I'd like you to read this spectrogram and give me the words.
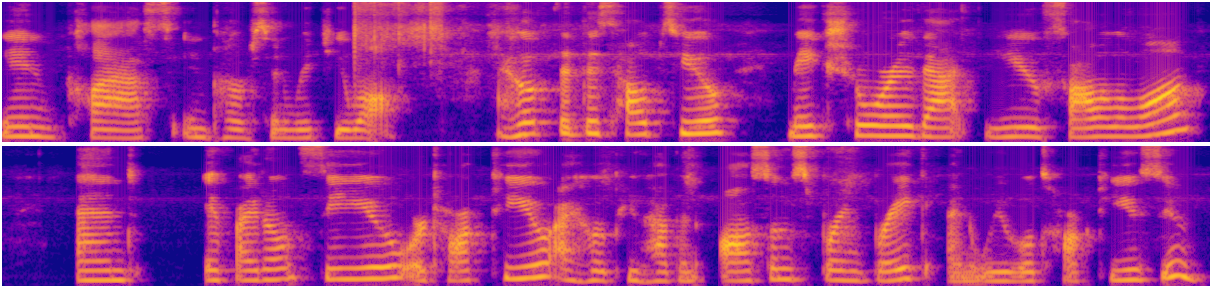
in class in person with you all. I hope that this helps you. Make sure that you follow along. And if I don't see you or talk to you, I hope you have an awesome spring break and we will talk to you soon.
